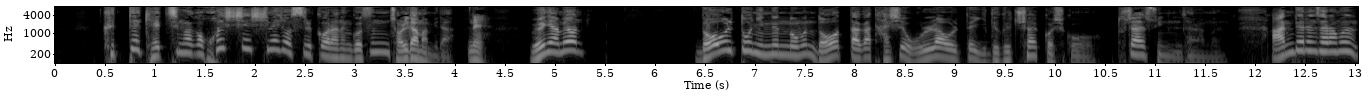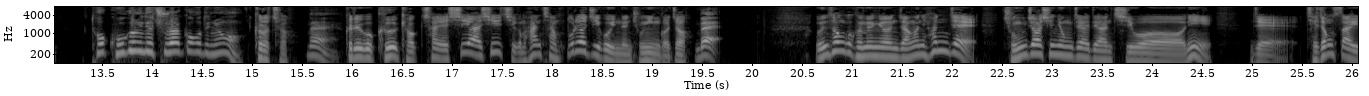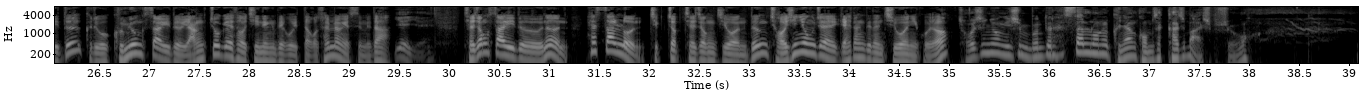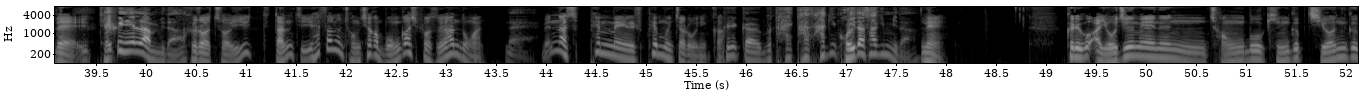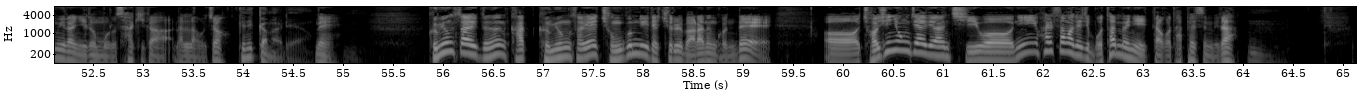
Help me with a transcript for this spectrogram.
그때 계층화가 훨씬 심해졌을 거라는 것은 절감합니다. 네. 왜냐하면 넣을 돈 있는 놈은 넣었다가 다시 올라올 때 이득을 취할 것이고 투자할 수 있는 사람은 안 되는 사람은 더 고금리 대출할 거거든요. 그렇죠. 네. 그리고 그 격차의 씨앗이 지금 한창 뿌려지고 있는 중인 거죠. 네. 은성구 금융위원장은 현재 중저신용자에 대한 지원이 이제 재정 사이드 그리고 금융 사이드 양쪽에서 진행되고 있다고 설명했습니다. 예, 예. 재정 사이드는 햇살론, 직접 재정 지원 등 저신용자에게 해당되는 지원이고요. 저신용이신 분들 햇살론을 그냥 검색하지 마십시오. 네, 이 대- 큰일 납니다. 그렇죠. 이 나는 이 햇살론 정체가 뭔가 싶었어요 한동안. 네. 맨날 스팸 메일, 스팸 문자로 오니까. 그러니까 뭐 다 다 사기 거의 다 사기입니다. 네. 그리고 아 요즘에는 정부 긴급 지원금이란 이름으로 사기가 날라오죠. 그니까 말이에요. 네. 금융 사이드는 각 금융사의 중금리 대출을 말하는 건데 어, 저신용자에 대한 지원이 활성화되지 못한 면이 있다고 답했습니다. 음.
